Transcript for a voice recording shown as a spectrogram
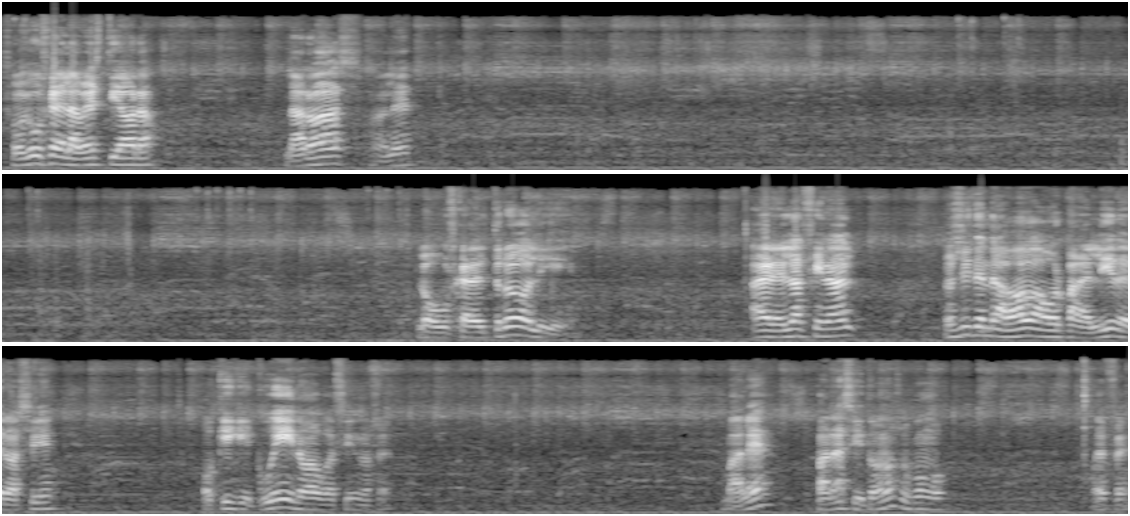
Supongo que buscaré la bestia ahora. Larvas, vale. Luego buscar el troll y... A ver, él al final... No sé si tendrá Baba para el líder o así. O Kiki Queen o algo así, no sé. Vale. Parásito, ¿no? Supongo. F.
